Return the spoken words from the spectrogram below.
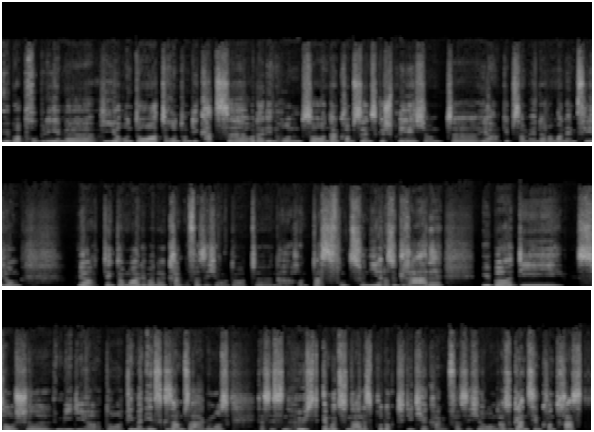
über Probleme hier und dort rund um die Katze oder den Hund. So, und dann kommst du ins Gespräch und äh, ja, gibst am Ende nochmal eine Empfehlung ja, denk doch mal über eine Krankenversicherung dort äh, nach. Und das funktioniert. Also gerade über die Social Media dort. Wie man insgesamt sagen muss, das ist ein höchst emotionales Produkt, die Tierkrankenversicherung. Also ganz im Kontrast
